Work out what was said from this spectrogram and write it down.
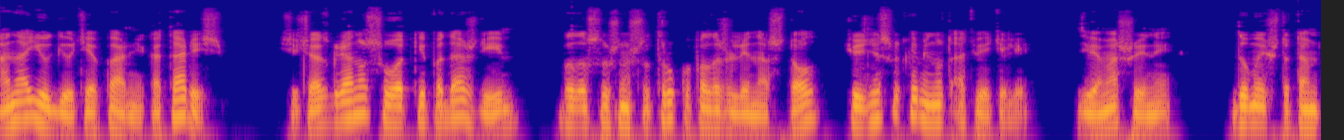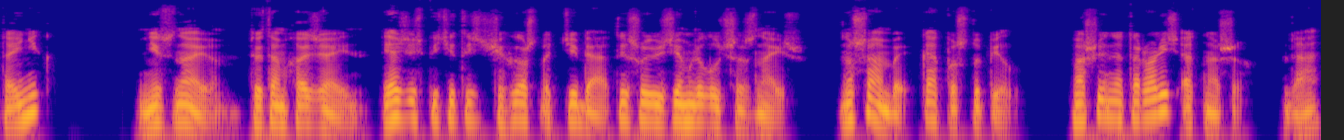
А на юге у тебя парни катались? Сейчас гляну сводки, подожди. Было слышно, что трубку положили на стол. Через несколько минут ответили. Две машины. Думаешь, что там тайник? Не знаю. Ты там хозяин. Я здесь пяти тысячах верст от тебя. Ты свою землю лучше знаешь. Но сам бы как поступил? Машины оторвались от наших? Да.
